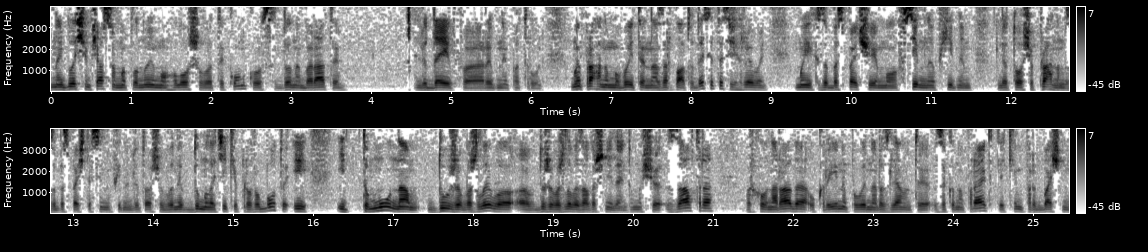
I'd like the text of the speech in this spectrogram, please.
найближчим часом ми плануємо оголошувати конкурс, донабирати людей в е, рибний патруль. Ми прагнемо вийти на зарплату 10 тисяч гривень. Ми їх забезпечуємо всім необхідним для того, щоб прагнемо забезпечити всім необхідним для того, щоб вони думали тільки про роботу. І, і тому нам дуже важливо, е, дуже важливий завтрашній день, тому що завтра. Верховна Рада України повинна розглянути законопроект, яким передбачено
